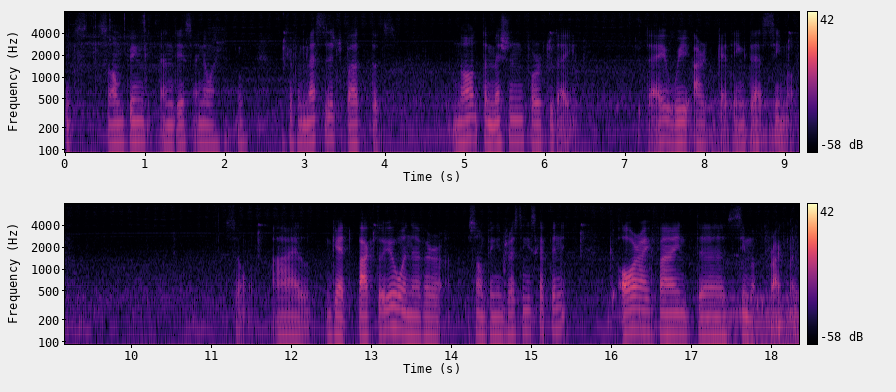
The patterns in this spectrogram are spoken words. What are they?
it's something. And yes, I know I have, I have a message, but that's not the mission for today. Today we are getting the Seamoth. So I'll get back to you whenever something interesting is happening or I find the Seamoth fragment.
